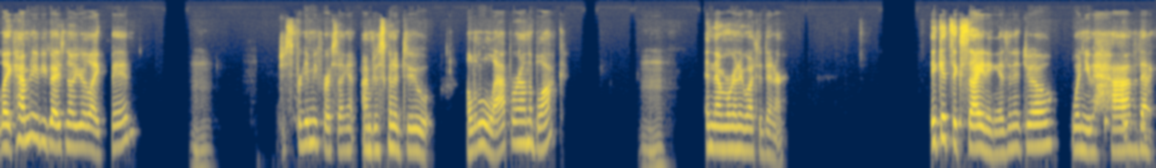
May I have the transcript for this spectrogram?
like how many of you guys know you're like, babe, mm-hmm. just forgive me for a second. I'm just going to do a little lap around the block. Mm-hmm. And then we're going to go out to dinner. It gets exciting, isn't it, Joe? When you have that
